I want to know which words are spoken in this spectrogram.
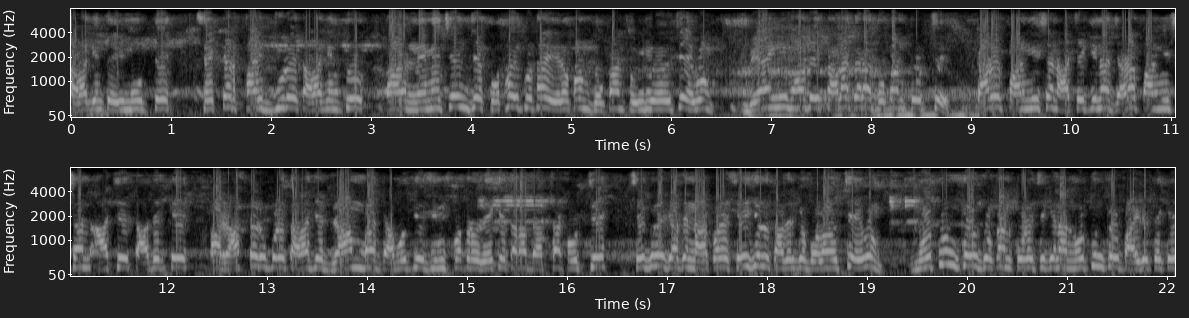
তারা কিন্তু এই মুহূর্তে সেক্টর ফাইভ জুড়ে তারা কিন্তু নেমেছেন যে কোথায় কোথায় এরকম দোকান তৈরি হয়েছে এবং বেআইনিভাবে কারা কারা দোকান করছে, কারও পারমিশন আছে কিনা, যারা পারমিশন আছে তাদেরকে রাস্তার উপরে তারা যে ড্রাম বা যাবতীয় জিনিসপত্র রেখে তারা ব্যবসা করছে, সেগুলো যাতে না করে, সেই জন্য তাদেরকে বলা হচ্ছে এবং নতুন কেউ দোকান করেছে কিনা, নতুন কেউ বাইরে থেকে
